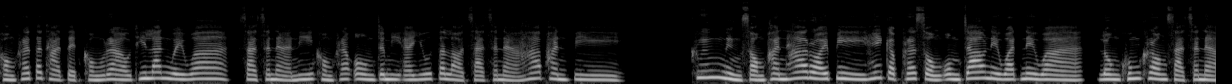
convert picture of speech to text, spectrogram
ของพระตถาเตดของเราที่ลั่นไว้ว่า ศาสนานี้ของพระองค์จะมีอายุตลอดศาสนา 5,000 ปี ครึ่งหนึ่ง2,500 ปีให้กับพระสงฆ์องค์เจ้าในวัดในวา ลงคุ้มครองศาสนา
